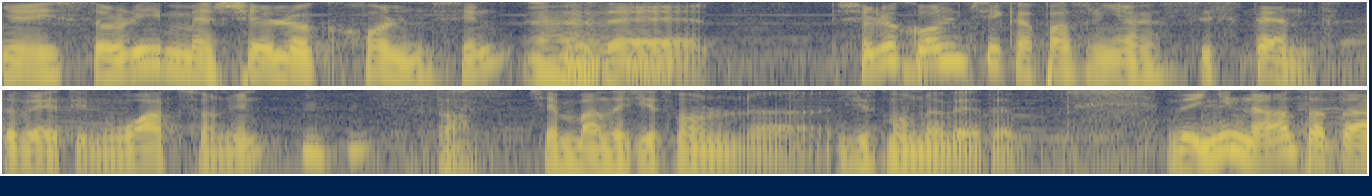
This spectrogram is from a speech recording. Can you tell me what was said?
një histori me Sherlock Holmesin uh -huh. dhe Sherlock Holmesi ka pasur një asistent të vetin, Watsonin, mm -hmm. po, që e mbante gjithmonë gjithmonë me vete. Dhe një natë ata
